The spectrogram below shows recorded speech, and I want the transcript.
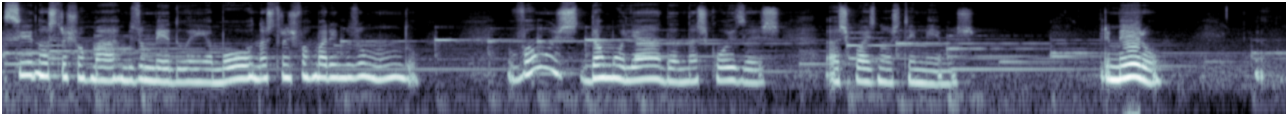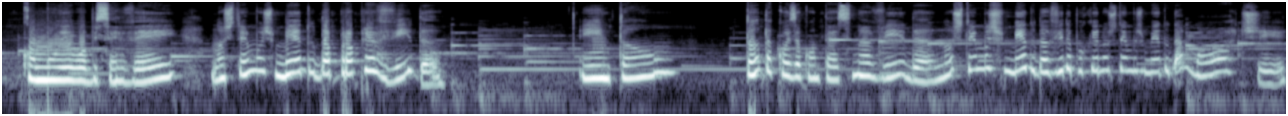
se nós transformarmos o medo em amor, nós transformaremos o mundo. Vamos dar uma olhada nas coisas às quais nós tememos. Primeiro, como eu observei, nós temos medo da própria vida. E então, tanta coisa acontece na vida, nós temos medo da vida porque nós temos medo da morte.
